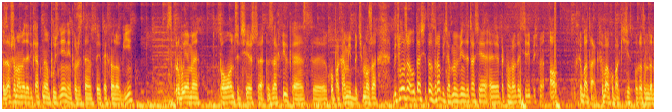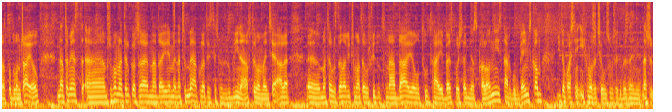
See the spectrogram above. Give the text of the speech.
Zawsze mamy delikatne opóźnienie korzystając z tej technologii. Spróbujemy połączyć się jeszcze za chwilkę z e, chłopakami. Być może, być może uda się to zrobić, a my w międzyczasie e, tak naprawdę chcielibyśmy... O, chyba tak, chyba chłopaki się z powrotem do nas podłączają. Natomiast e, przypomnę tylko, że nadajemy, znaczy my akurat jesteśmy z Lublina w tym momencie, ale e, Mateusz Zdanowicz czy Mateusz Widut nadają tutaj bezpośrednio z kolonii, z targów Gamescom i to właśnie ich możecie usłyszeć bez najmniej, znaczy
